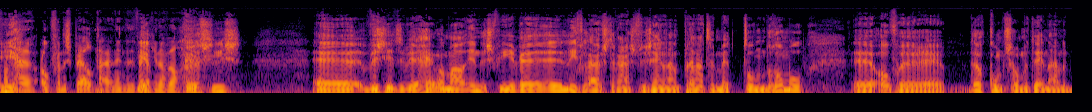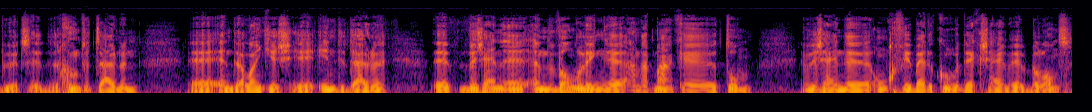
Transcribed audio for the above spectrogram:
Van, Ja. eh, ook van de speeltuin, hè? dat weet Ja, je nog wel. Precies. Eh, we zitten weer helemaal in de sferen, eh, lieve luisteraars. We zijn aan het praten met Ton Drommel eh, over, dat komt zo meteen aan de buurt, de groentetuinen en de landjes in de duinen. We zijn een wandeling aan het maken, Tom. We zijn eh, ongeveer bij de Korendek zijn we beland.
